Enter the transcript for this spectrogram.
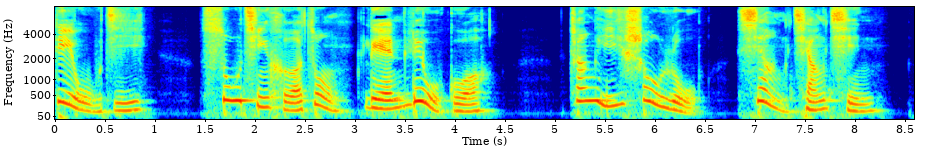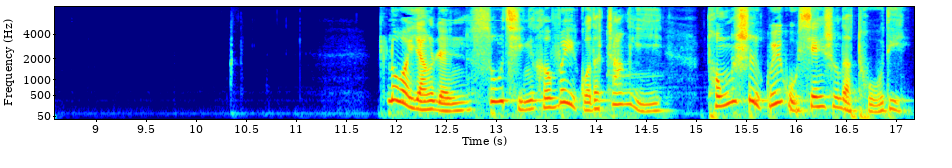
第五集：苏秦合纵连六国，张仪受辱。向强秦。洛阳人苏秦和魏国的张仪同是鬼谷先生的徒弟，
